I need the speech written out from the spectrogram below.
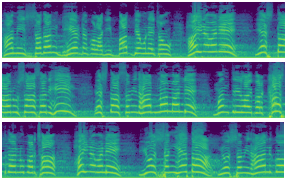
हामी सदन घेर्नको लागि बाध्य हुनेछौ। होइन भने यस्ता अनुशासनहीन यस्ता संविधान नमान्ने मन्त्रीलाई बर्खास्त गर्नुपर्छ। होइन भने यो संहिता यो संविधानको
